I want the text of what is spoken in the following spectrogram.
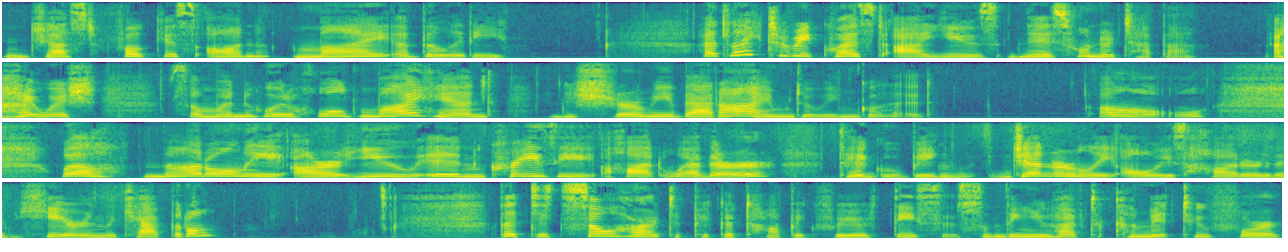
and just focus on my ability. I'd like to request I use 내 손을 잡아. I wish someone who would hold my hand and assure me that I'm doing good. Oh, well, not only are you in crazy hot weather, Daegu being generally always hotter than here in the capital, but it's so hard to pick a topic for your thesis, something you have to commit to for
